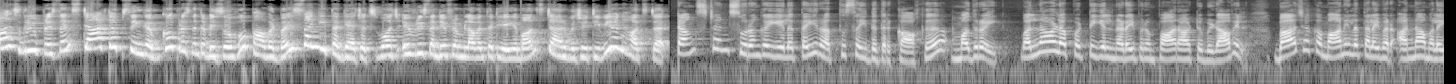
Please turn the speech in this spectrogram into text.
Charles Group presents Startup Singham, co-presented by Zoho, powered by Sangeeta Gadgets. Watch every Sunday from 11:30 a.m. on Star Vijay TV and Hotstar. Tungsten சுரங்க ஏலத்தை ரத்து செய்ததற்காக மதுரை வல்லாளப்பட்டியில் நடைபெறும் பாராட்டு விழாவில் பாஜக மாநில தலைவர் அண்ணாமலை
